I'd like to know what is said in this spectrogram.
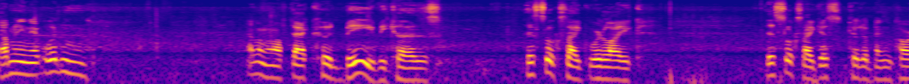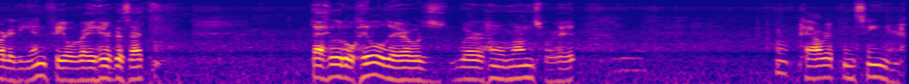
I mean, it wouldn't... I don't know if that could be because this looks like we're like... This looks like this could have been part of the infield right here because that, that little hill there was where home runs were hit. Cal Ripken Sr.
